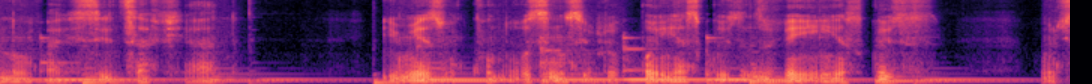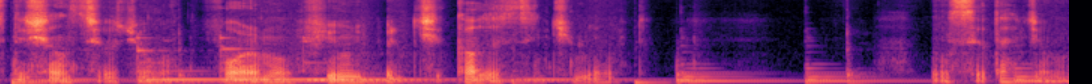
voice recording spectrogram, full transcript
não vai ser desafiado. E mesmo quando você não se propõe, as coisas vêm, as coisas te deixar ansioso de uma forma. Um filme te causar esse sentimento. Ansiedade é um,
